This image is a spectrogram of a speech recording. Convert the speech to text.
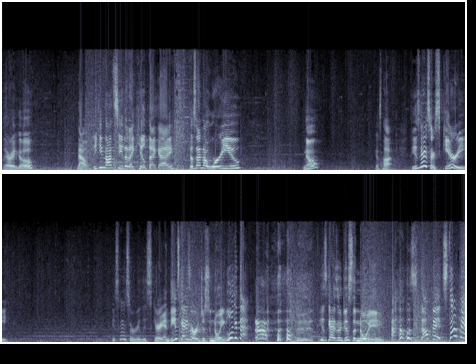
There we go. Now, did you not see that I killed that guy? Does that not worry you? No? Guess not. These guys are scary. These guys are really scary. And these guys are just annoying. Look at that! these guys are just annoying. Ow, stop it! Stop it!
